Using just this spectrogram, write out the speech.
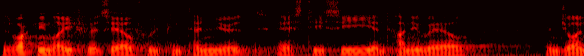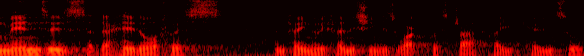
His working life itself would continue at STC and Honeywell and John Menzies at their head office and finally finishing his work with Strathclyde Council.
